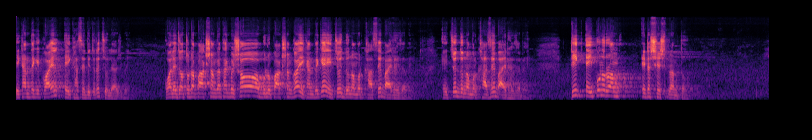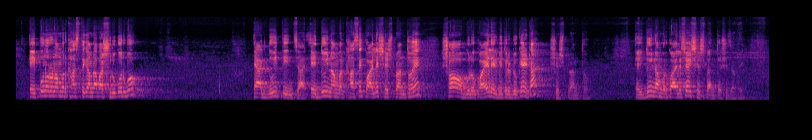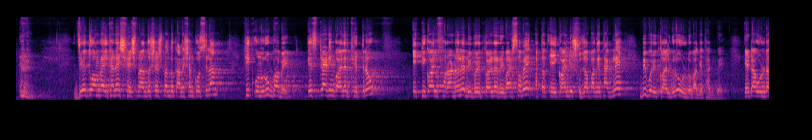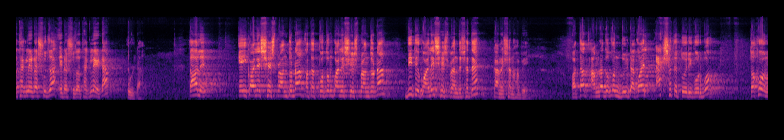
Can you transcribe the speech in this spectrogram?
এখান থেকে কয়েল এই খাসের ভিতরে চলে আসবে। কয়েলে যতটা পাক সংখ্যা থাকবে, সবগুলো পাক সংখ্যা এখান থেকে এই চোদ্দ নম্বর খাসে বাইর হয়ে যাবে। এই চোদ্দ নম্বর খাসে বাইর হয়ে যাবে। ঠিক এই পনেরো এটা শেষ প্রান্ত। এই পনেরো নম্বর খাস থেকে আমরা আবার শুরু করব। এক, দুই, তিন, চার। এই দুই নম্বর খাসে কয়েলের শেষ প্রান্ত হয়ে সবগুলো কয়েল এর ভিতরে ঢুকে এটা শেষ প্রান্ত। এই দুই নম্বর কয়েল এসে শেষ প্রান্ত এসে যাবে। যেহেতু আমরা এখানে শেষ প্রান্ত শেষ প্রান্ত কানেকশন করছিলাম, ঠিক অনুরূপভাবে স্টার্টিং কয়েলের ক্ষেত্রেও একটি কয়েল ফরওয়ার্ড হলে বিপরীত কয়েলের রিভার্স হবে, অর্থাৎ এই কয়েলটি সোজা পাকে থাকলে বিপরীত কয়েলগুলো উল্টো পাকে থাকবে। এটা উল্টা থাকলে এটা সোজা এটা সোজা থাকলে এটা উল্টা। তাহলে এই কয়েলের শেষ প্রান্তটা, অর্থাৎ প্রথম কয়েলের শেষ প্রান্তটা, দ্বিতীয় কয়েলের শেষ প্রান্তের সাথে কানেকশন হবে। অর্থাৎ আমরা যখন দুইটা কয়েল একসাথে তৈরি করব, তখন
